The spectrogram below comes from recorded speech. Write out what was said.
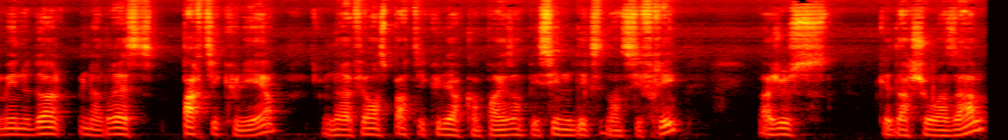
mais il nous donne une adresse particulière, une référence particulière, comme par exemple ici il nous dit que c'est dans le Sifri, pas juste que d'Arshur Hazal.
